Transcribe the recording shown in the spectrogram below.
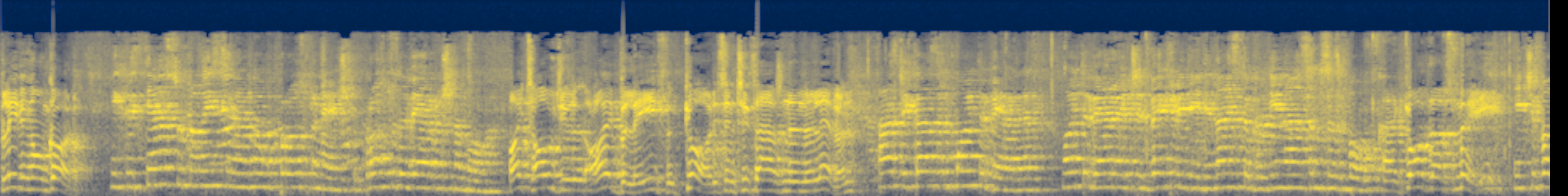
believing on God. И християнството наистина е много просто нещо. Просто да вярваш на Бога. I told you that I believe that God is in 2011 Аз ви казах моята вяра. Моята вяра е, че 2011 година аз съм с Бог. and God loves me И че Бог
